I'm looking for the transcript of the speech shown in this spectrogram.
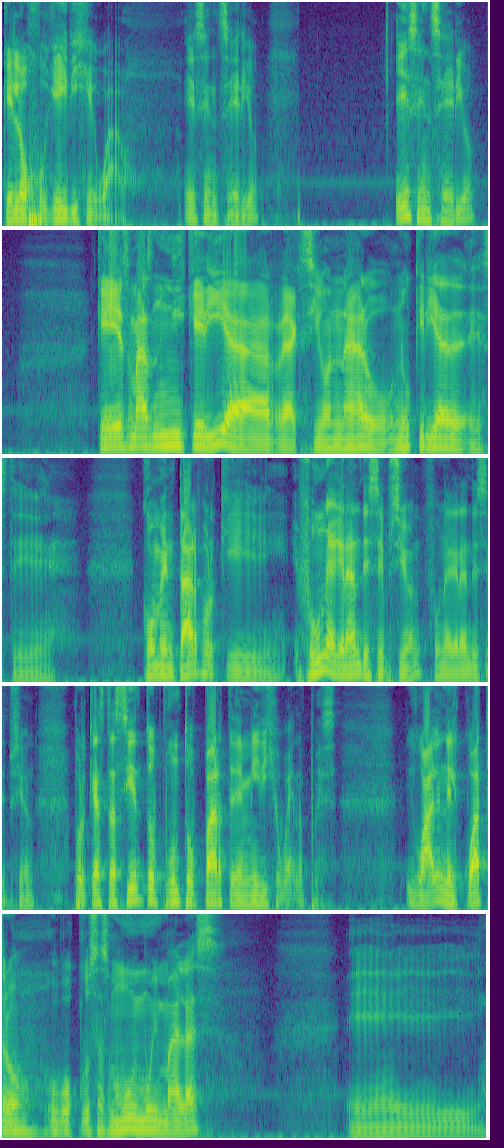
que lo jugué y dije, wow, ¿es en serio? ¿Es en serio? Que es más, ni quería reaccionar o no quería este, comentar porque fue una gran decepción, fue una gran decepción, porque hasta cierto punto parte de mí dije, bueno, pues igual en el 4 hubo cosas muy, muy malas, eh,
